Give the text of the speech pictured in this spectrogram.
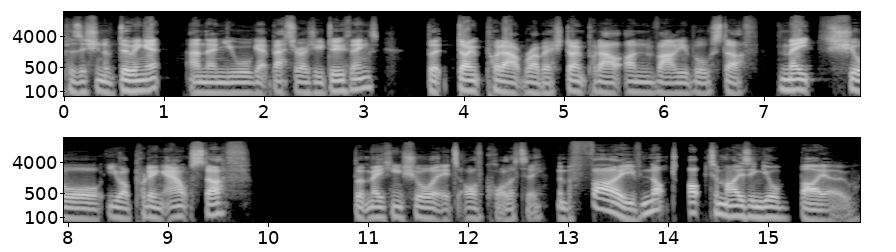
position of doing it and then you will get better as you do things. but don't put out rubbish. Don't put out unvaluable stuff. Make sure you are putting out stuff, but making sure it's of quality. Number five, not optimizing your bio.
